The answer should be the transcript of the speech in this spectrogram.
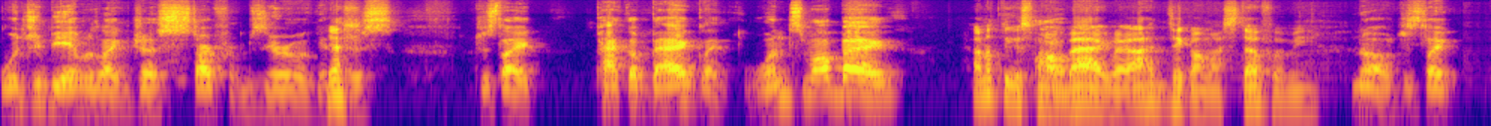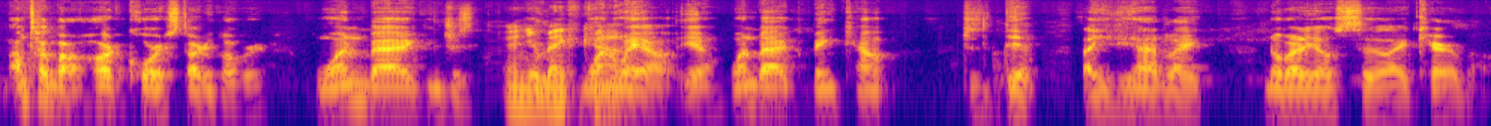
would you be able to like just start from zero again? Yes. Just, just like pack a bag, like one small bag. I don't think a small Oh. bag. Like I had to take all my stuff with me No, just like I'm talking about hardcore starting over. One bag and just and your bank account. one way out. Yeah, one bag, bank account, just dip. Like if you had like nobody else to like care about.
